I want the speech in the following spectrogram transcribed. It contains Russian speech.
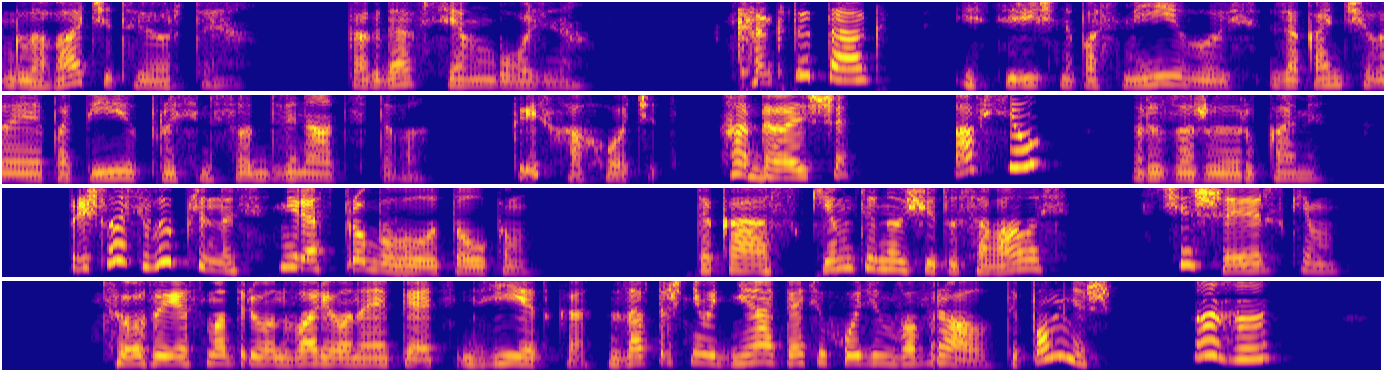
Глава четвертая. Когда всем больно. «Как-то так!» Истерично посмеиваюсь, заканчивая эпопею про 712-го. Крис хохочет. «А дальше?» «А все?» Разложу я руками. «Пришлось выплюнуть, не распробовала толком». «Так а с кем ты ночью тусовалась?» «С Чеширским». «То-то я смотрю, он вареный опять. Детка, с завтрашнего дня опять уходим во Врал. Ты помнишь?» «Ага».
